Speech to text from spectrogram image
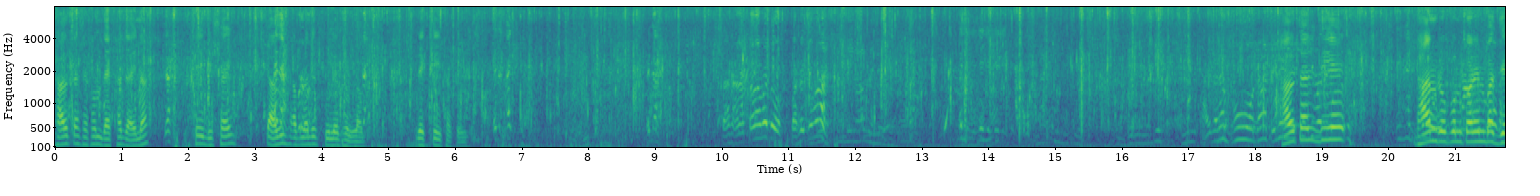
হাল চাষ এখন দেখা যায় না। সেই বিষয়টা আমি আপনাদের তুলে ধরলাম। দেখতেই থাকুন। হাল চাষ দিয়ে ধান রোপণ করেন বা যে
